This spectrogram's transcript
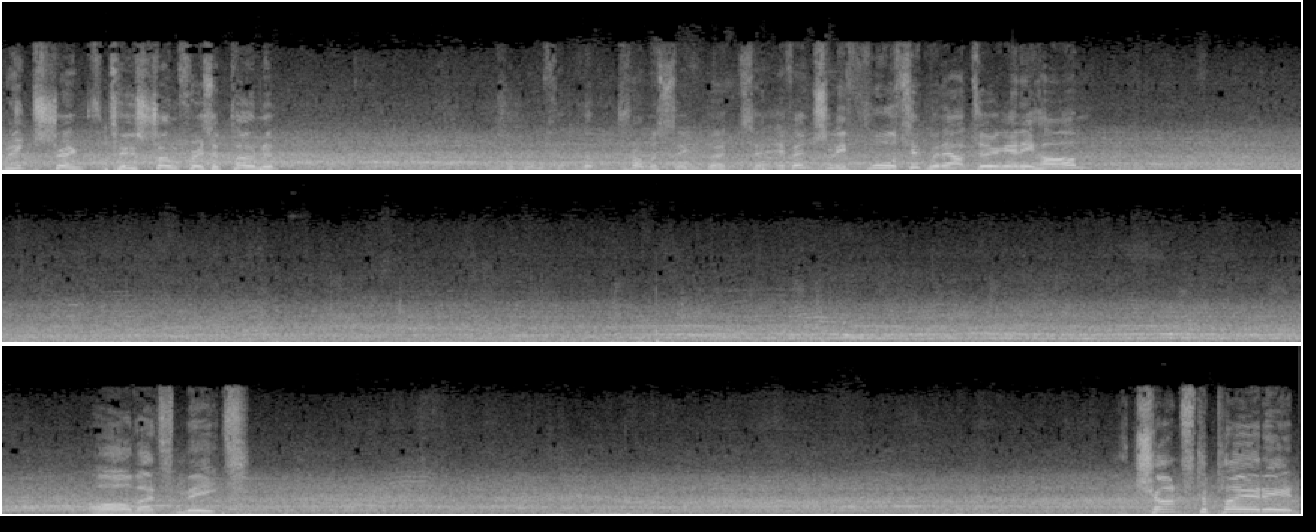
Great strength, too strong for his opponent. It was a move that looked promising, but uh, eventually thwarted without doing any harm. Oh, that's neat. A chance to play it in.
